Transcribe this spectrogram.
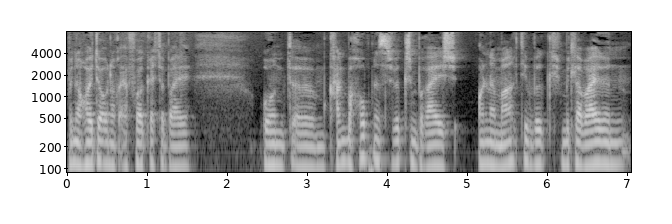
bin auch heute auch noch erfolgreich dabei. Und ähm, kann behaupten, dass ich wirklich im Bereich Online-Marketing wirklich mittlerweile ein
